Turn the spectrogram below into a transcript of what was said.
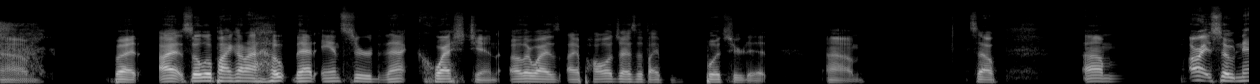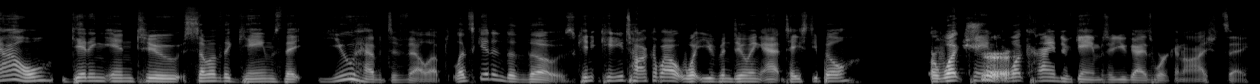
um, but I solo pinecon, I hope that answered that question. Otherwise, I apologize if I butchered it. Um, so, um, all right. So now getting into some of the games that you have developed. Let's get into those. Can can you talk about what you've been doing at Tasty Pill, or what came, Sure. what kind of games are you guys working on? I should say.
